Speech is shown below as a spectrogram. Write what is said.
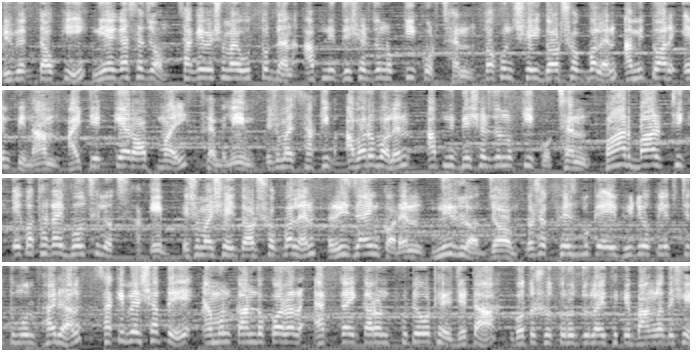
বিবেকটাও কি নিয়ে গেছে জম? সাকিব এ সময় উত্তর দেন, আপনি দেশের জন্য কি করছেন? তখন সেই দর্শক বলেন, আমি তো আর এমপি নাম I take care of my family এ সময় সাকিব আবারও বলেন, আপনি দেশের জন্য কি করছেন? বারবার ঠিক এ কথাটাই বলছিল সাকিব। এ সময় সেই দর্শক বলেন, রিজাইন করেন নির্লজ্জ দর্শক ফেসবুকে এই ভিডিও ক্লিপসটি তুমুল ভাইরাল সাকিবের সাথে এমন কাণ্ড করার একটাই কারণ ফুটে ওঠে যেটা গত সতেরো জুলাই থেকে বাংলাদেশে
